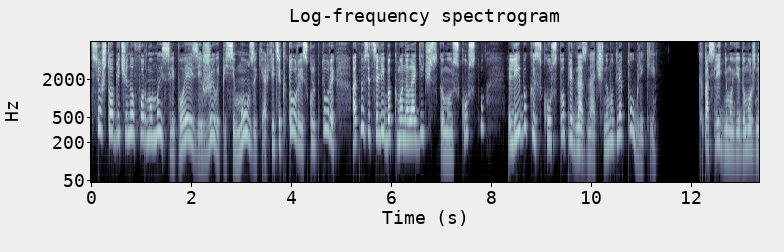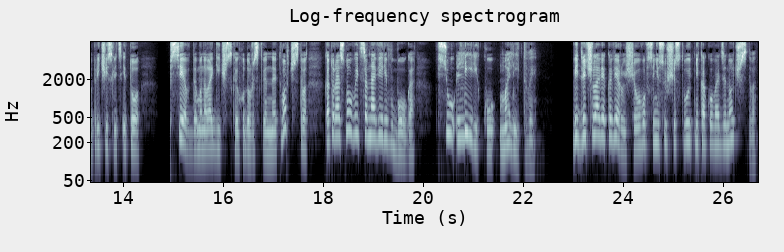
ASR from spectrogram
Все, что облечено в форму мысли, поэзии, живописи, музыки, архитектуры и скульптуры, относится либо к монологическому искусству, либо к искусству, предназначенному для публики. К последнему виду можно причислить и то псевдомонологическое художественное творчество, которое основывается на вере в Бога, всю лирику молитвы. Ведь для человека верующего вовсе не существует никакого одиночества.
